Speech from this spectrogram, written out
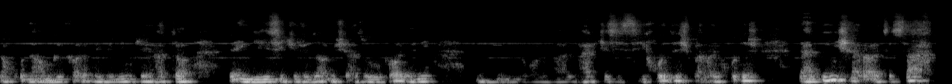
یا خود آمریکا رو می‌بینیم که حتی انگلیسی که جدا میشه از اروپا یعنی هر کسی سی خودش برای خودش در این شرایط سخت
